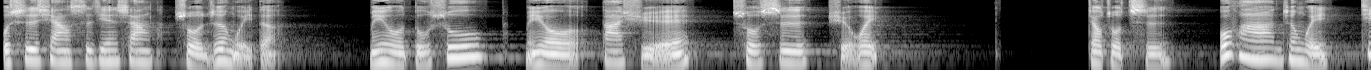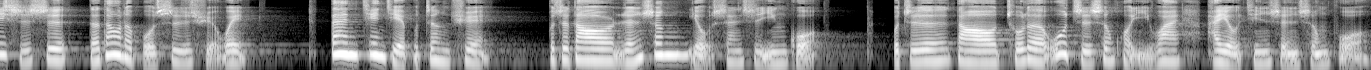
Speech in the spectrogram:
不是像世间上所认为的，没有读书，没有大学、硕士学位。叫做痴，佛法认为，即使是得到了博士学位，但见解不正确，不知道人生有三世因果，不知道除了物质生活以外，还有精神生活，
